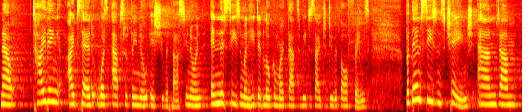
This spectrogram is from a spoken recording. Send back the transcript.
Now, tithing, I'd said, was absolutely no issue with us. You know, and in this season when he did locum work, that's what we decided to do with offerings. But then seasons change, and um,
